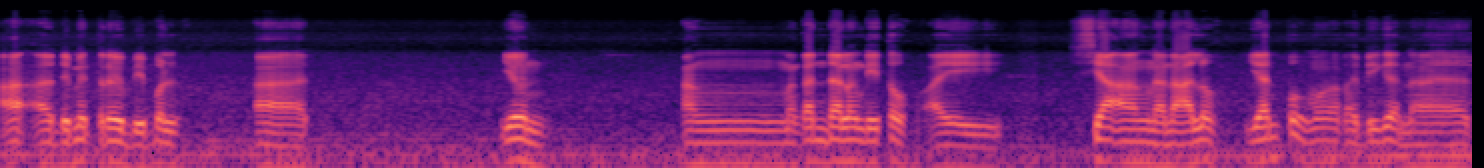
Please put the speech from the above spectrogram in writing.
ah, ah, Demetrio Bibol. At yun, ang maganda lang dito ay siya ang nanalo. Yan po mga kaibigan at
